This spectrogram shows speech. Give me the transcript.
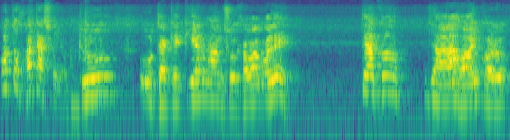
অত হতাশ হয়েও না। দু ওটাকে কি আর মাংস খাওয়া বলে? দেখো, যা হয় করো।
